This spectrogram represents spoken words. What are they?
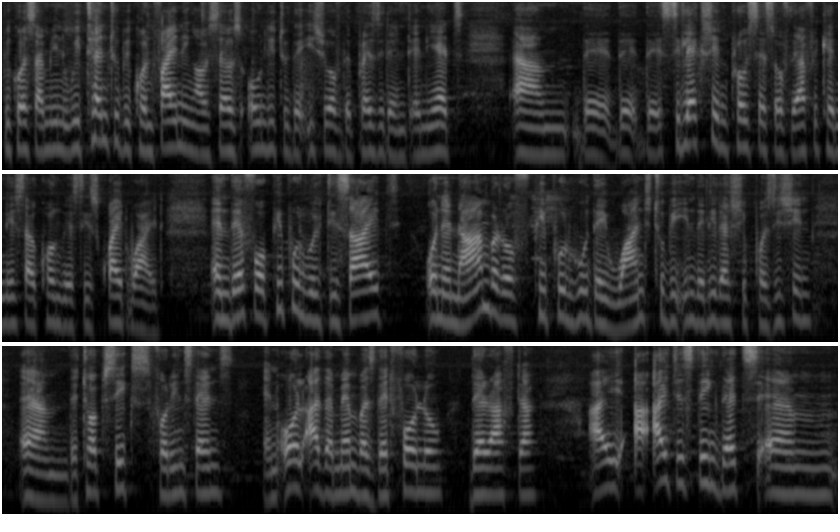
Because, I mean, we tend to be confining ourselves only to the issue of the president, and yet um, the, the, the selection process of the African National Congress is quite wide. And therefore, people will decide on a number of people who they want to be in the leadership position, um, the top six, for instance, and all other members that follow thereafter. I, I just think that um,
